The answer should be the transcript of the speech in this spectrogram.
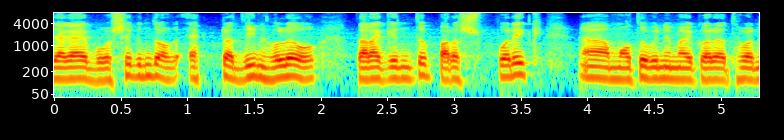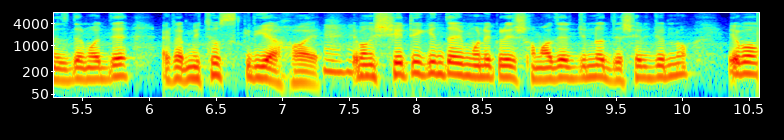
জায়গায় বসে কিন্তু একটা দিন হলেও তারা কিন্তু পারস্পরিক আহ, মতবিনিময় করে অথবা নিজেদের মধ্যে একটা মিথস্ক্রিয়া হয়। এবং সেটি কিন্তু আমি মনে করি সমাজের জন্য দেশের জন্য এবং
